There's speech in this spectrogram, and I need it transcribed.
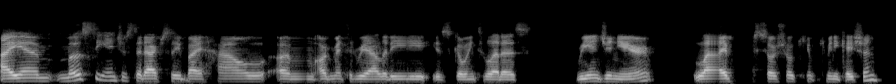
I am mostly interested actually by how um, augmented reality is going to let us re-engineer live social communication.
